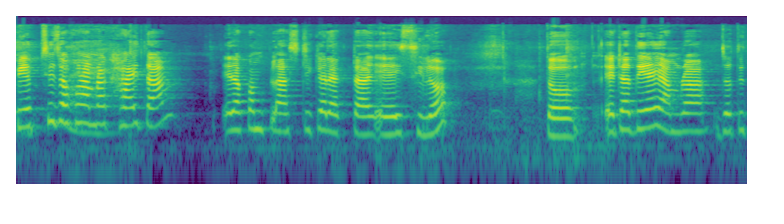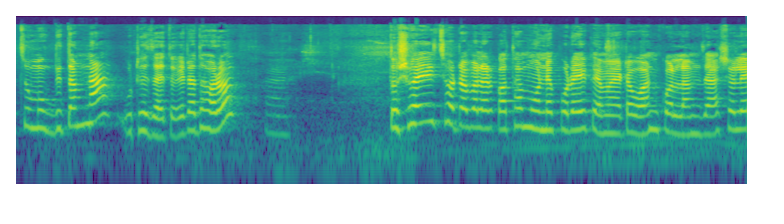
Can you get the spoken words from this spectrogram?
পেপসি যখন আমরা খাইতাম, এরকম প্লাস্টিকের একটা এই ছিল। তো এটা দিয়েই আমরা যদি চুমুক দিতাম না, উঠে যাইতো। এটা ধরো। হ্যাঁ। তো সেই ছোটবেলার কথা মনে পড়েই ক্যামেরাটা অন করলাম যে আসলে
